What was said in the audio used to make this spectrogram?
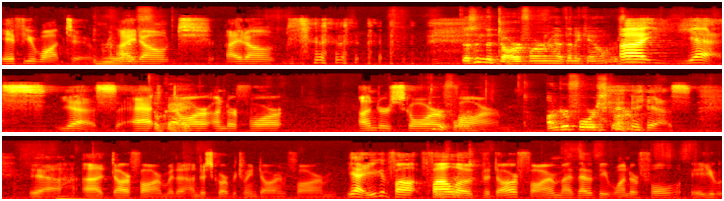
if you want to. In real I don't. I don't. Doesn't the Dar Farm have an account? Or uh, something? yes, yes. At Okay. dar under four underscore Under four. farm. Under four star. yes. Yeah, uh, Dar Farm with an underscore between Dar and Farm. Yeah, you can fo- follow Perfect. the Dar Farm. Uh, that would be wonderful. You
